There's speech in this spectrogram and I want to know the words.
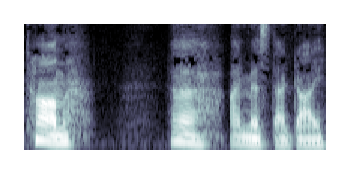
Tom. I miss that guy.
